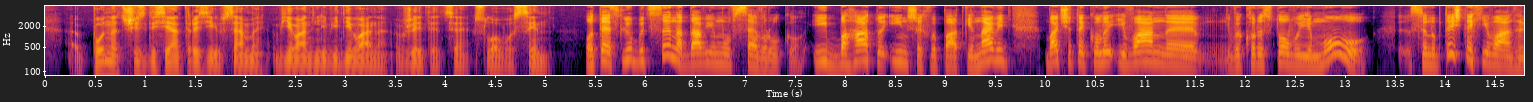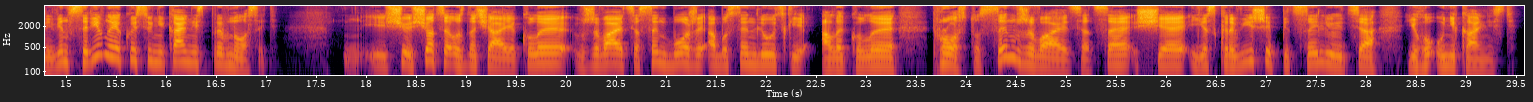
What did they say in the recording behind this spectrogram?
понад 60 разів саме в Євангелії від Івана вжити це слово син. Отець любить сина, дав йому все в руку. І багато інших випадків. Навіть бачите, коли Іван е, використовує мову синоптичних Євангелій, він все рівно якусь унікальність привносить. І Що що це означає? Коли вживається син Божий або син людський, але коли просто син вживається, це ще яскравіше підсилюється його унікальність.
